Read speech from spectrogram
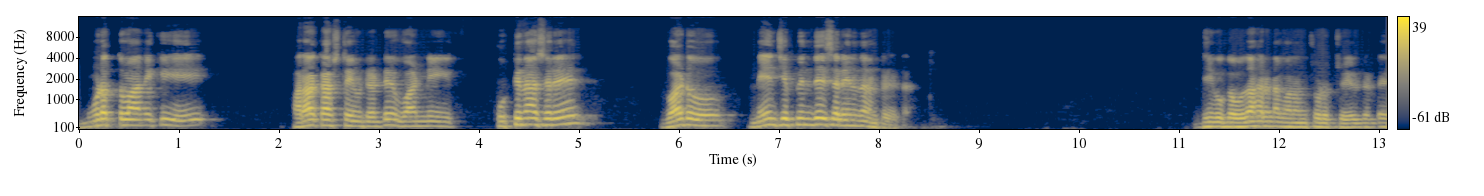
మూఢత్వానికి పరాకాష్ట ఏమిటంటే వాడిని కొట్టినా సరే వాడు నేను చెప్పిందే సరైనది అంటాడట. దీనికి ఒక ఉదాహరణ మనం చూడొచ్చు. ఏంటంటే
